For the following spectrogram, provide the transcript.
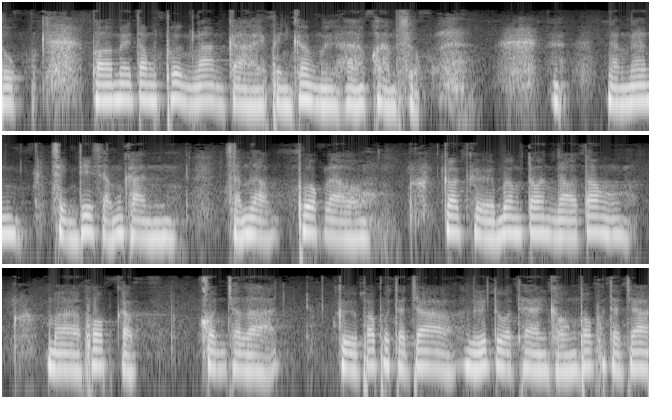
ทุกข์ เพราะไม่ต้องพึ่งร่างกายเป็นเครื่องมือหาความสุข ดังนั้นสิ่งที่สำคัญสำหรับพวกเราก็คือเบื้องต้นเราต้องมาพบกับคนฉลาด คือพระพุทธเจ้าหรือตัวแทนของพระพุทธเจ้า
